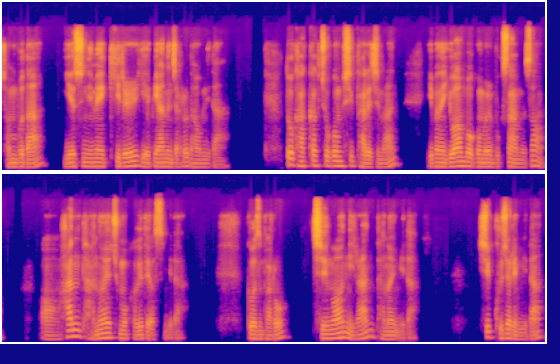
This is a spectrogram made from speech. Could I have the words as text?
전부 다 예수님의 길을 예비하는 자로 나옵니다. 또 각각 조금씩 다르지만 이번에 요한복음을 묵상하면서 어, 한 단어에 주목하게 되었습니다. 그것은 바로 증언이란 단어입니다. 19절입니다.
